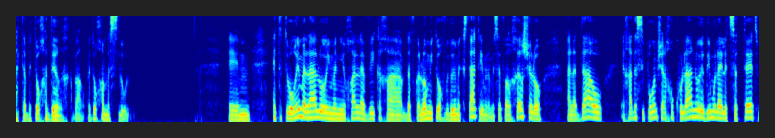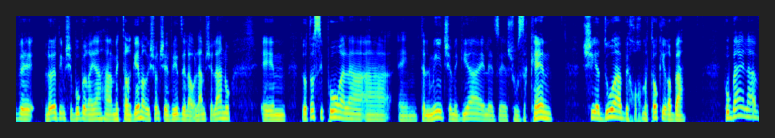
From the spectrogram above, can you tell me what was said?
אתה בתוך הדרך כבר, בתוך המסלול. אמ, את התיאורים הללו, אם אני אוכל להביא ככה, דווקא לא מתוך וידויים אקסטטיים, אלא מספר אחר שלו, על הדאו, אחד הסיפורים שאנחנו כולנו יודעים אולי לצטט, ולא יודעים שבובר היה המתרגם הראשון שהביא את זה לעולם שלנו. אמ, זה אותו סיפור על התלמיד שמגיע אל איזשהו זקן, שידוע בחוכמתו כי רבה. והוא בא אליו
